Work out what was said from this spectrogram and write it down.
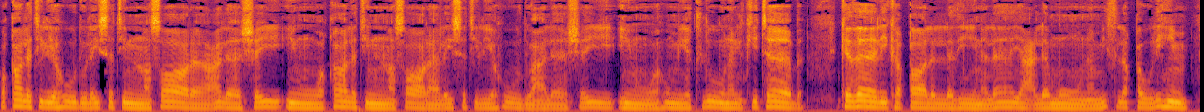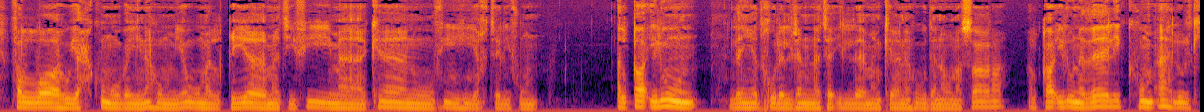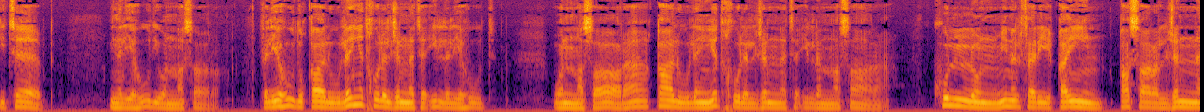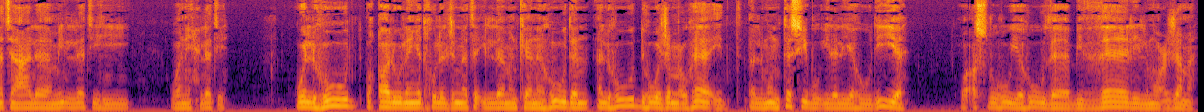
وقالت اليهود ليست النصارى على شيء وقالت النصارى ليست اليهود على شيء وهم يتلون الكتاب. كذلك قال الذين لا يعلمون مثل قولهم فالله يحكم بينهم يوم القيامة فيما كانوا فيه يختلفون. القائلون لن يدخل الجنة إلا من كان هودا أو نصارى. القائلون ذلك هم أهل الكتاب من اليهود والنصارى. فاليهود قالوا لن يدخل الجنة إلا اليهود والنصارى قالوا لن يدخل الجنة إلا النصارى. كل من الفريقين قصر الجنة على ملته ونحلته. والهود وقالوا لن يدخل الجنة إلا من كان هودا الهود هو جمع هائد المنتسب إلى اليهودية. وأصله يهوذا بالذال المعجمة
